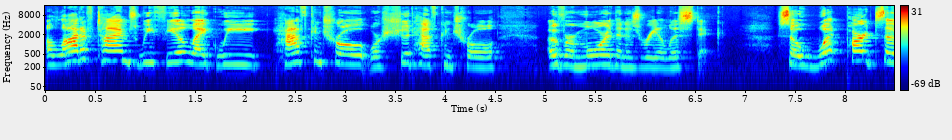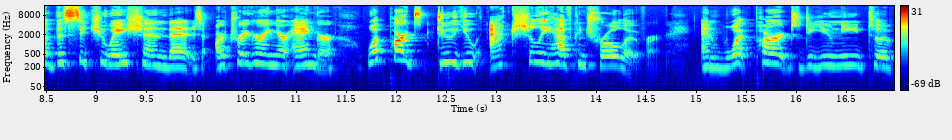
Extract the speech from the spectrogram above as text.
A lot of times we feel like we have control or should have control over more than is realistic. So, what parts of the situation that are triggering your anger what parts do you actually have control over? And what parts do you need to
